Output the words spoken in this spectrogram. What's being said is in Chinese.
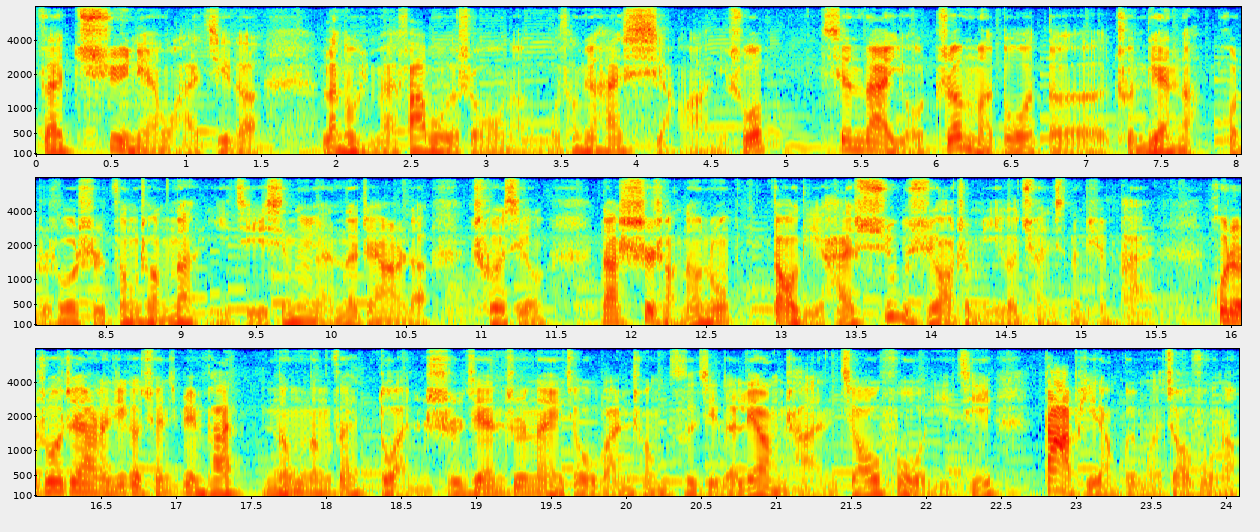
在去年我还记得蓝图品牌发布的时候呢，我曾经还想啊，你说。现在有这么多的纯电的，或者说是增程的，以及新能源的这样的车型，那市场当中到底还需不需要这么一个全新的品牌？或者说这样的一个全新品牌，能不能在短时间之内就完成自己的量产交付以及大批量规模的交付呢？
